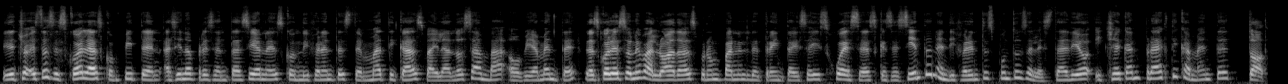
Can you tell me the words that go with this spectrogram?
Y de hecho, estas escuelas compiten haciendo presentaciones con diferentes temáticas, bailando samba, obviamente, las cuales son evaluadas por un panel de 36 jueces que se sientan en diferentes puntos del estadio y checan prácticamente todo.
